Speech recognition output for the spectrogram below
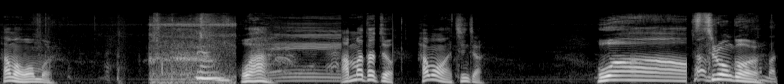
한번 one more 와 안 맡았죠? 한 번만 진짜. 와 strong girl. 맡-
